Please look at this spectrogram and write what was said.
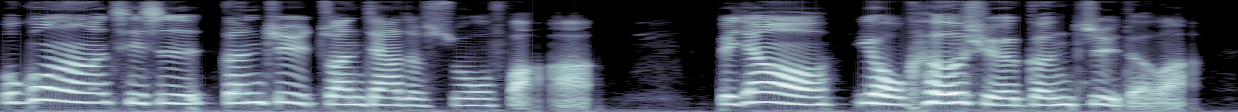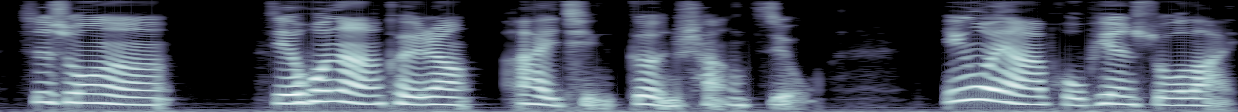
不过呢，其实根据专家的说法啊，比较有科学根据的啦，是说呢，结婚呢可以让爱情更长久，因为啊，普遍说来。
